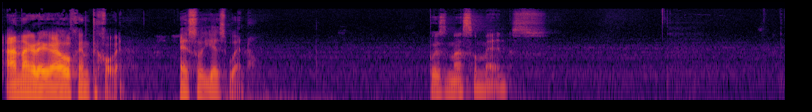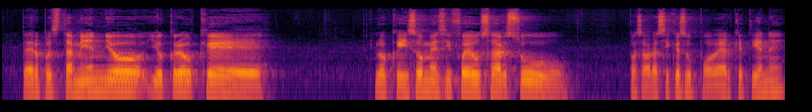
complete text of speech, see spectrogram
han agregado gente joven. Eso ya es bueno. Pues más o menos. Pero pues también yo, yo creo que lo que hizo Messi fue usar su, pues ahora sí que su poder que tiene,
